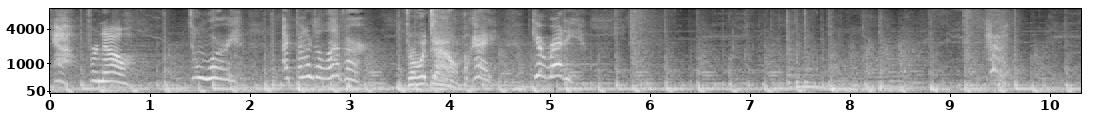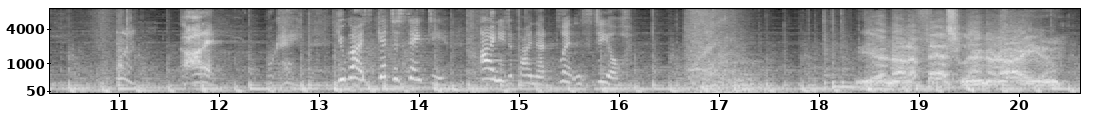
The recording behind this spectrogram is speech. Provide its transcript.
Yeah, for now. Don't worry. I found a lever. Throw it down. Okay, get ready. Got it. Okay, you guys get to safety. I need to find that flint and steel. You're not a fast learner, are you?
